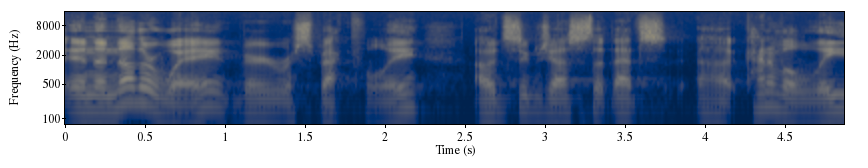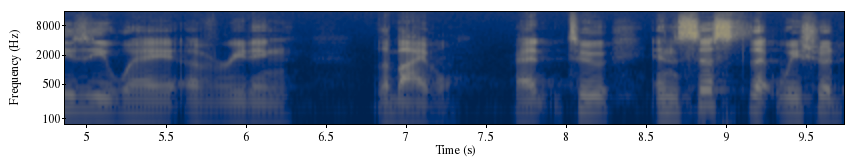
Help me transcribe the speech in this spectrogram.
in another way, very respectfully, I would suggest that that's uh, kind of a lazy way of reading the Bible, right? To insist that we should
